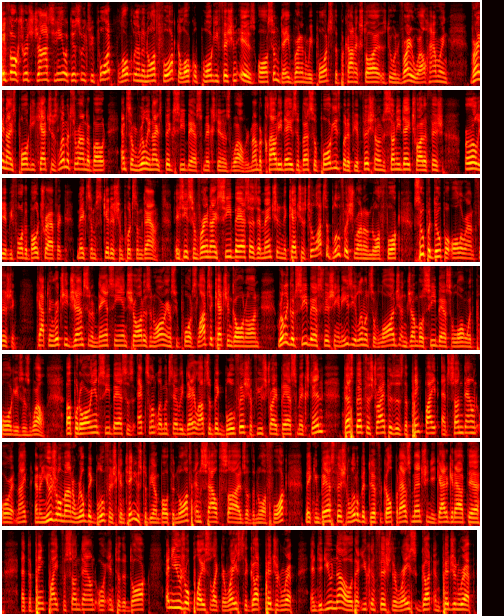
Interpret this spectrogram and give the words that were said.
Hey folks, Rich Johnson here with this week's report. Locally on the North Fork, the local porgy fishing is awesome. Dave Brennan reports the Peconic Star is doing very well, hammering very nice porgy catches, limits around the boat, and some really nice big sea bass mixed in as well. Remember, cloudy days are best for porgies, but if you're fishing on a sunny day, try to fish earlier before the boat traffic makes them skittish and puts them down. They see some very nice sea bass, as I mentioned, in the catches too. Lots of bluefish run on the North Fork. Super duper all around fishing. Captain Richie Jensen of Nancy Ann Charters and Orients reports lots of catching going on, really good sea bass fishing, and easy limits of large and jumbo sea bass along with porgies as well. Up at Orient, sea bass is excellent, limits every day, lots of big bluefish, a few striped bass mixed in. Best bet for stripers is the pink bite at sundown or at night. An unusual amount of real big bluefish continues to be on both the north and south sides of the North Fork, making bass fishing a little bit difficult, but as mentioned, you got to get out there at the pink bite for sundown or into the dock, and usual places like the race, the gut, pigeon rip. And did you know that you can fish the race, gut, and pigeon rip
